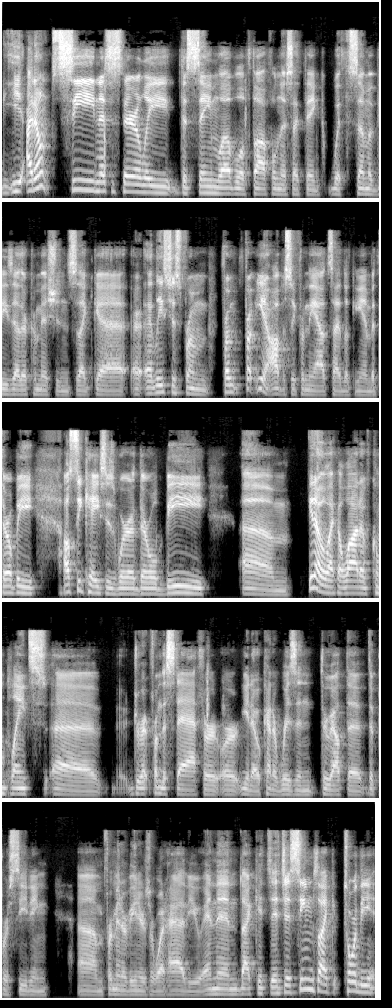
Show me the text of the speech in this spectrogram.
I don't see necessarily the same level of thoughtfulness. I think with some of these other commissions, like uh, at least just from from from you know obviously from the outside looking in, but there'll be I'll see cases where there will be um you know, like a lot of complaints uh, direct from the staff or, or you know, kind of risen throughout the the proceeding um, from interveners or what have you. And then like it, it just seems like toward the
